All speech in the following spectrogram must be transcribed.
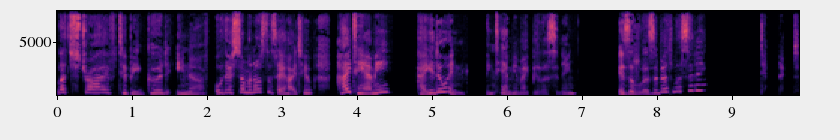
let's strive to be good enough. Oh, there's someone else to say hi to. Hi, Tammy. How you doing? I think Tammy might be listening. Is Elizabeth listening? Damn it.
